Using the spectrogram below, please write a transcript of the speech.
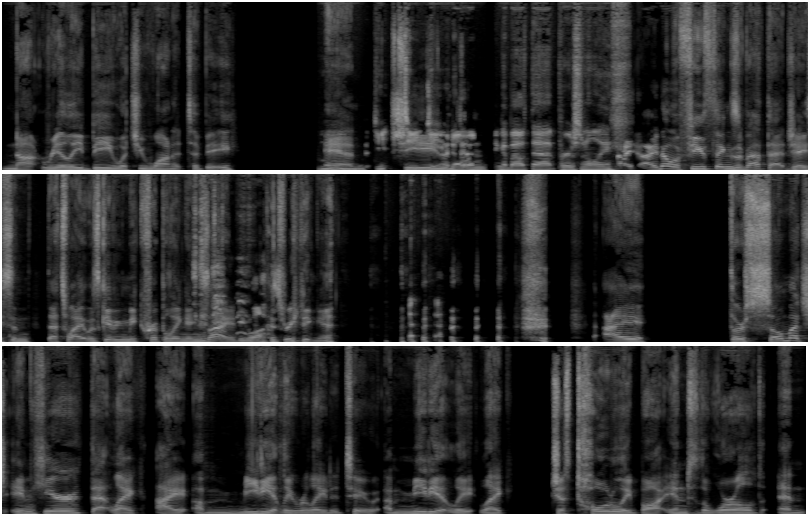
not really be what you want it to be. Mm. And do, do- she- do you know and- anything about that personally? I, I know a few things about that, Jason. That's why it was giving me crippling anxiety while I was reading it. I there's so much in here that like I immediately related to, immediately like just totally bought into the world and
